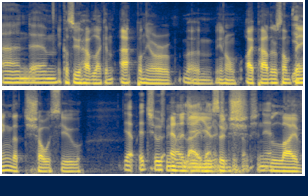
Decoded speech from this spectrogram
And um, because you have like an app on your um, you know iPad or something that shows you yeah, it shows me my energy live energy usage consumption. Yeah. live.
